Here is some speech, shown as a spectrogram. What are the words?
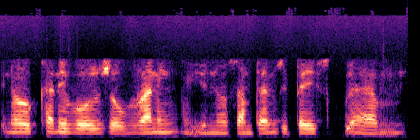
you know, carnivals of running. You know, sometimes we pay, um,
